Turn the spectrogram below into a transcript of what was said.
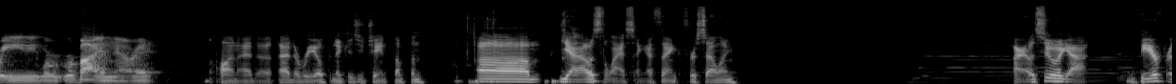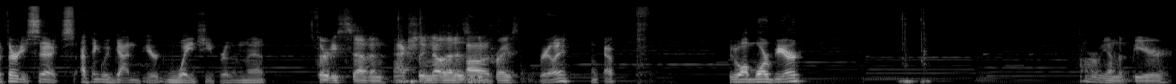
we? We're, we're buying now, right? Hold on, I had to, I had to reopen it because you changed something. Um, yeah, that was the last thing I think for selling. All right, let's see what we got. Beer for 36. I think we've gotten beer way cheaper than that. 37. Actually, no, that is a Uh, good price. Really? Okay. We want more beer? How are we on the beer?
